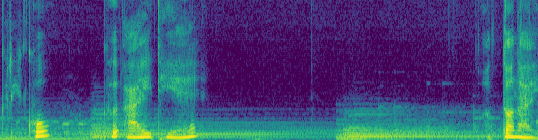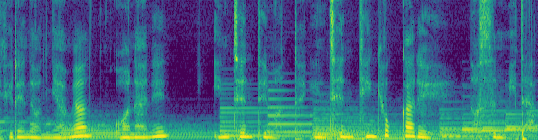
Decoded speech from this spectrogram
그리고 그 아이디에 어떤 아이디를 넣냐면 원하는 인챈트먼트, 인챈팅 효과를 넣습니다.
